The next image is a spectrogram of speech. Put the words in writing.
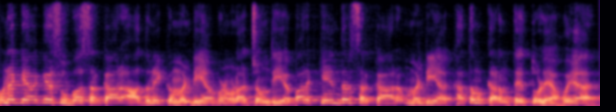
ਉਹਨਾਂ ਕਿਹਾ ਕਿ ਸੂਬਾ ਸਰਕਾਰ ਆਧੁਨਿਕ ਮੰਡੀਆਂ ਬਣਾਉਣਾ ਚਾਹੁੰਦੀ ਹੈ, ਪਰ ਕੇਂਦਰ ਸਰਕਾਰ ਮੰਡੀਆਂ ਖਤਮ ਕਰਨ ਤੇ ਤੁਲਿਆ ਹੋਇਆ ਹੈ।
